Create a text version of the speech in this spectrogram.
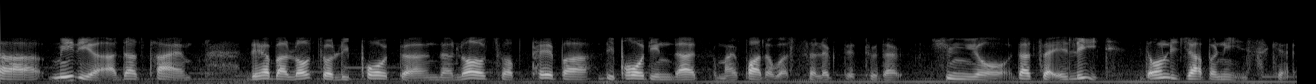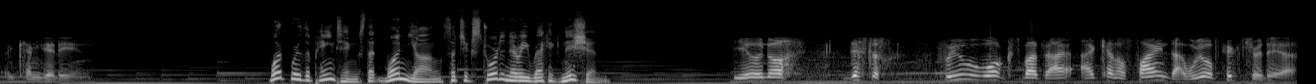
uh, media at that time. They have a lot of report and a lot of paper reporting that my father was selected to the Shunyo. That's the elite. The Only Japanese can, can get in. What were the paintings that won Yang such extraordinary recognition? You know, there's a few works, but I, I cannot find that real picture there.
